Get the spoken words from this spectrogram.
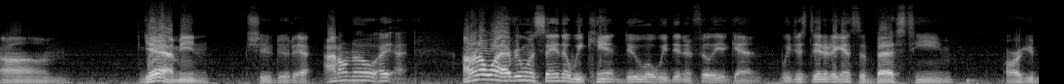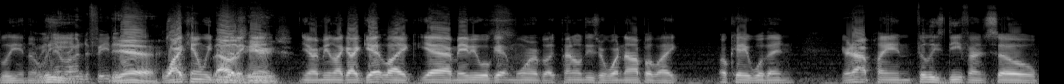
Um, yeah, I mean, shoot, dude. I- I don't know. I, I I don't know why everyone's saying that we can't do what we did in Philly again. We just did it against the best team, arguably in the we never league. undefeated. Yeah. Why can't we do That it was again? huge. You know what I mean? Like I get like, yeah, maybe we'll get more of like penalties or whatnot, but like, okay, well then you're not playing Philly's defense, so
